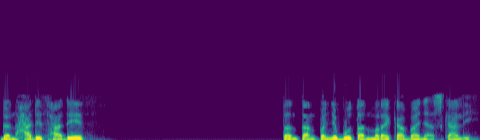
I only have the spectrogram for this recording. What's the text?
Dan hadis-hadis tentang penyebutan mereka banyak sekali.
